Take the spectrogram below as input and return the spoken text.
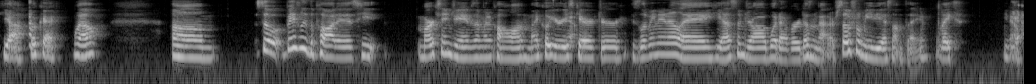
Yeah. Okay. Well, um, so basically the plot is he, Mark St. James, I'm going to call him Michael Urie's Yeah. character, is living in L.A. He has some job, whatever. It doesn't matter. Social media, something like, you know, Yeah.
